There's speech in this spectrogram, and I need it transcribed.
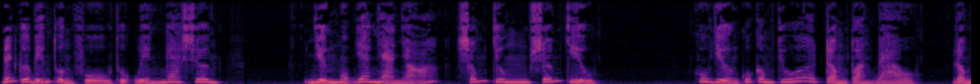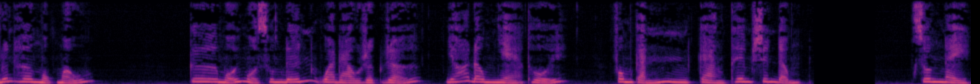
Đến cửa biển Thuần Phù thuộc huyện Nga Sơn, dựng một gian nhà nhỏ, sống chung sớm chiều. Khu vườn của công chúa trồng toàn đào, rộng đến hơn một mẫu. Cứ mỗi mùa xuân đến, qua đào rực rỡ, gió đông nhẹ thổi, phong cảnh càng thêm sinh động. Xuân này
